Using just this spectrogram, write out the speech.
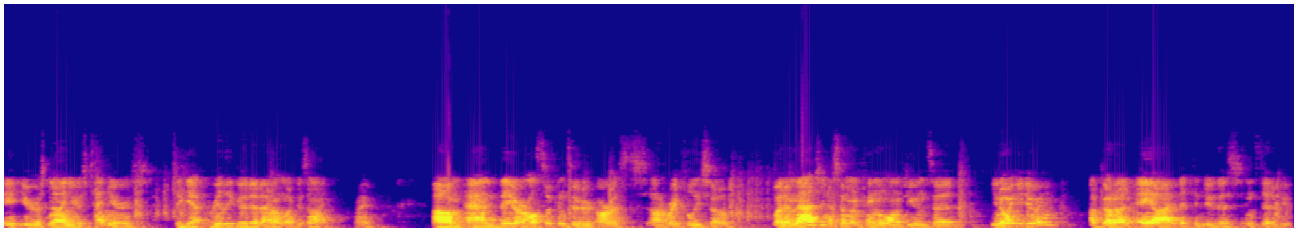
eight years, nine years, ten years to get really good at analog design, right? Um, and they are also considered artists, uh, rightfully so. But imagine if someone came along to you and said, you know what you're doing? I've got an AI that can do this instead of you.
